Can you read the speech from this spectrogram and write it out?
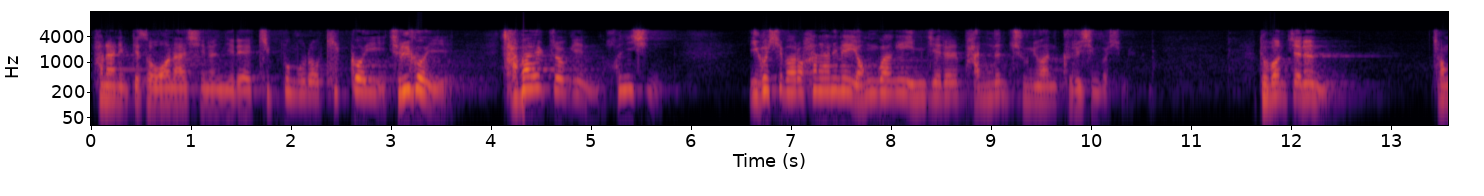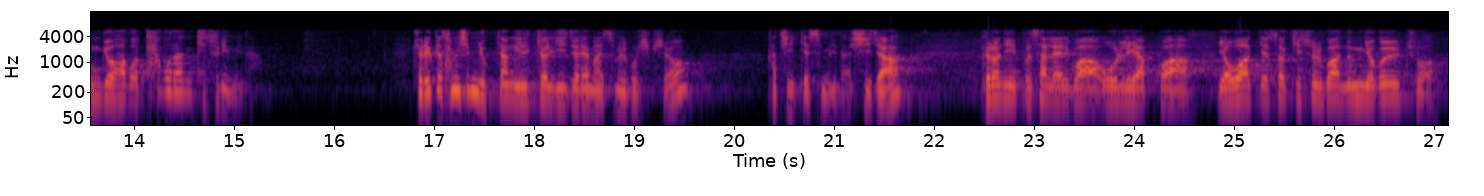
하나님께서 원하시는 일에 기쁨으로 기꺼이 즐거이 자발적인 헌신 이것이 바로 하나님의 영광의 임재를 받는 중요한 그릇인 것입니다. 두 번째는 정교하고 탁월한 기술입니다. 출애굽기 36장 1절 2절의 말씀을 보십시오. 같이 읽겠습니다. 시작. 그러니 부살렐과 올리압과 여호와께서 기술과 능력을 주어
